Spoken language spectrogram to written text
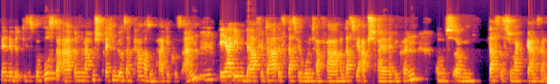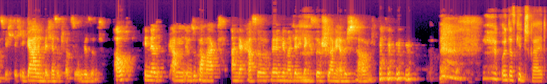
wenn wir dieses bewusste Atmen machen, sprechen wir unseren Parasympathikus an, mhm. der eben dafür da ist, dass wir runterfahren, dass wir abschalten können. Und ähm, das ist schon mal ganz, ganz wichtig, egal in welcher Situation wir sind. Auch in der, am, im Supermarkt an der Kasse, wenn wir mal die längste Schlange erwischt haben. Und das Kind schreit.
